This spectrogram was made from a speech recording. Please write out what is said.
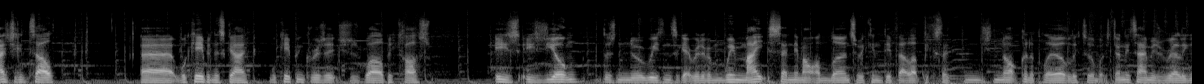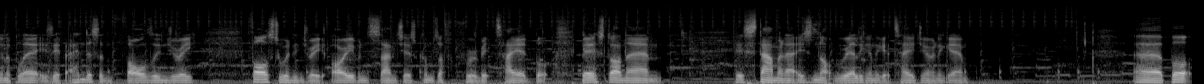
as you can tell, uh, we're keeping this guy. We're keeping Grujic as well because he's he's young. There's no reason to get rid of him. We might send him out on loan so he can develop because he's not going to play overly too much. The only time he's really going to play is if Henderson falls injury, falls to an injury, or even Sanchez comes off for a bit tired. But based on um, his stamina, he's not really going to get tired during a game. Uh, but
